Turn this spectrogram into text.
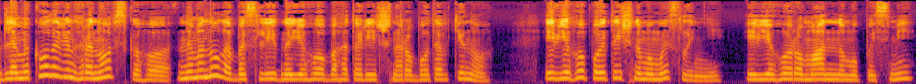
Для Миколи Вінграновського не минула безслідно його багаторічна робота в кіно, і в його поетичному мисленні, і в його романному письмі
